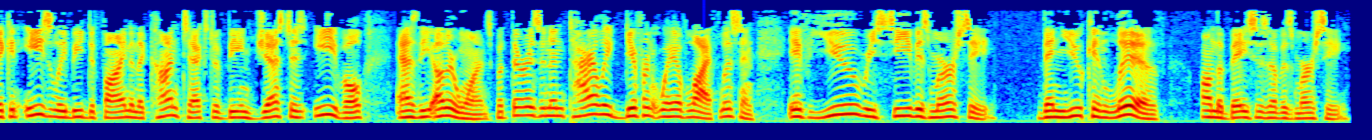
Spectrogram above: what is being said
They can easily be defined in the context of being just as evil as the other ones, but there is an entirely different way of life. Listen, if you receive His mercy, then you can live on the basis of His mercy.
